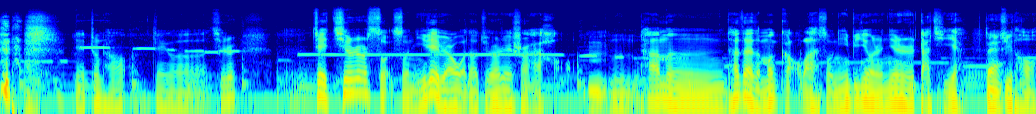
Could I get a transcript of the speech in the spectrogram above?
也正常。这个其实，呃这其实索索尼这边我倒觉得这事儿还好，嗯，嗯，他们他再怎么搞吧，索尼毕竟人家是大企业，对巨头，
